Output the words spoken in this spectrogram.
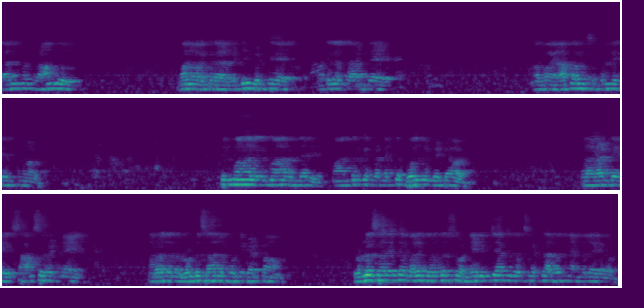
దానిపడి రాములు మనం ఇక్కడ రెడ్డిని పెడితే పట్టగలుగుతామంటే మా వ్యాపారం శుభ్రంగా చేసుకున్నాడు సినిమాలు హాల్ హాల్ ఉండేది. మా అందరికి ఎప్పుడైతే భోజనం పెట్టేవాడు. అలాంటి అలాంటి సాంసరెడ్డిని ఆ రోజున రెండు సార్లు పోటీ పెట్టాం రెండోసారి అయితే మరీ దురదృష్టం నేను ఇన్ఛార్జికి వచ్చినట్టు ఆ రోజున ఎమ్మెల్యే అయ్యేవాడు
